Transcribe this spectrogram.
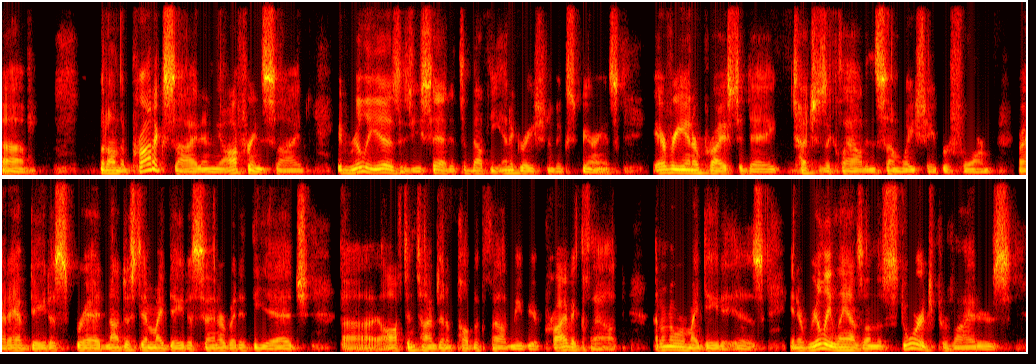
Um, but on the product side and the offering side, it really is, as you said, it's about the integration of experience. Every enterprise today touches a cloud in some way, shape, or form, right? I have data spread, not just in my data center, but at the edge, uh, oftentimes in a public cloud, maybe a private cloud. I don't know where my data is. And it really lands on the storage providers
